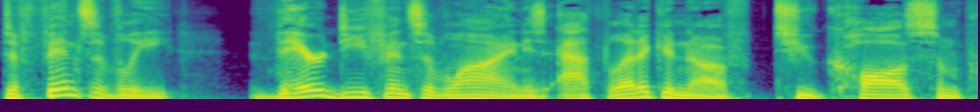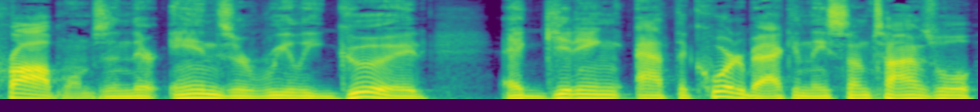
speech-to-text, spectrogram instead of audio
Defensively, their defensive line is athletic enough to cause some problems, and their ends are really good at getting at the quarterback. And they sometimes will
